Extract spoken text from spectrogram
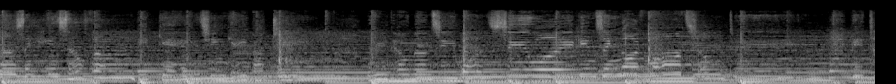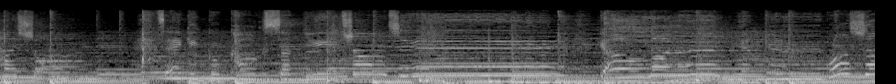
相识牵手分别几千几百天回头难自拔是为见证爱火终端别太傻这结局确实已终止旧爱恋人如果相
